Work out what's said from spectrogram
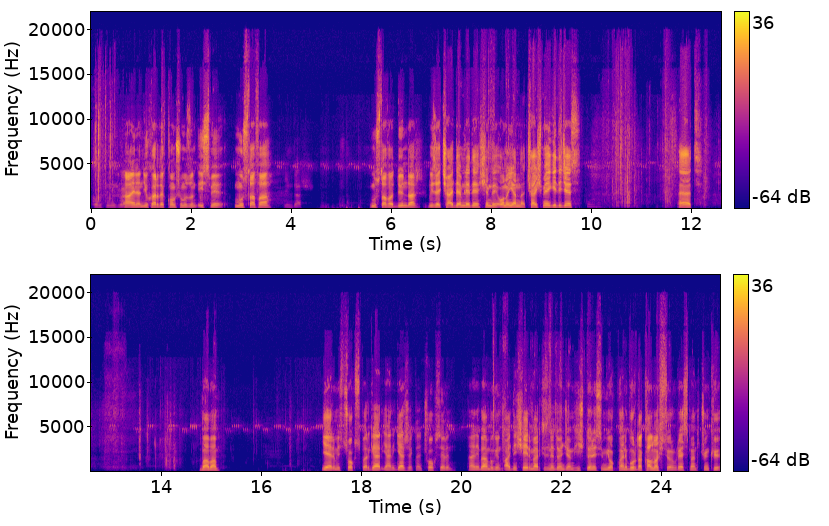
komşumuz var. Aynen. Yukarıdaki komşumuzun ismi Mustafa Dündar. Mustafa Dündar bize çay demledi. Şimdi onun yanına çay içmeye gideceğiz. Evet. Babam. Yerimiz çok süper. Ger yani gerçekten çok serin. Hani ben bugün Aydın şehir merkezine döneceğim. Hiç dönesim yok. Hani burada kalmak istiyorum resmen. Çünkü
